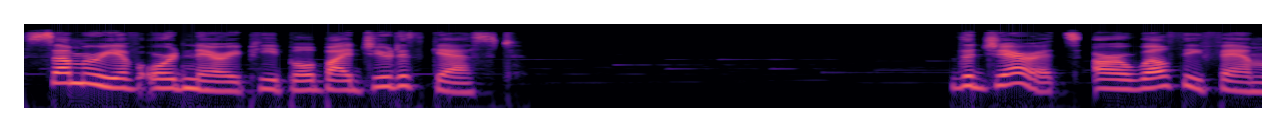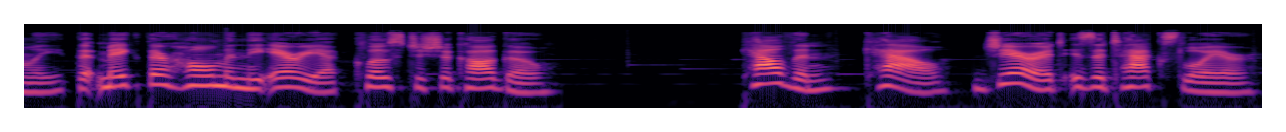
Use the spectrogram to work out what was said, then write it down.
Summary of Ordinary People by Judith Guest. The Jarretts are a wealthy family that make their home in the area close to Chicago. Calvin, Cal, Jarrett is a tax lawyer,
